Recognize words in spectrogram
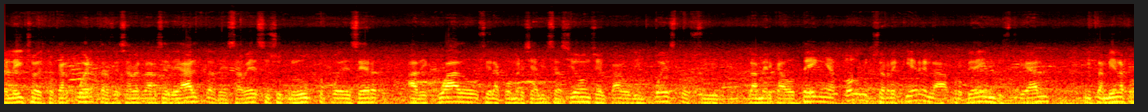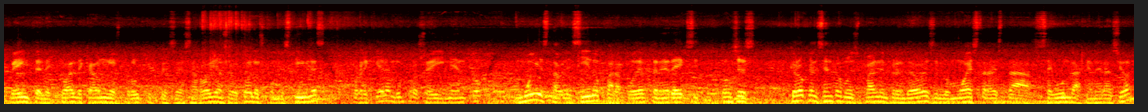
El hecho de tocar puertas, de saber darse de alta, de saber si su producto puede ser adecuado, si la comercialización, si el pago de impuestos, si la mercadotecnia, todo lo que se requiere, la propiedad industrial y también la propiedad intelectual de cada uno de los productos que se desarrollan, sobre todo los comestibles, pues requieren de un procedimiento muy establecido para poder tener éxito. Entonces, creo que el Centro Municipal de Emprendedores lo muestra esta segunda generación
